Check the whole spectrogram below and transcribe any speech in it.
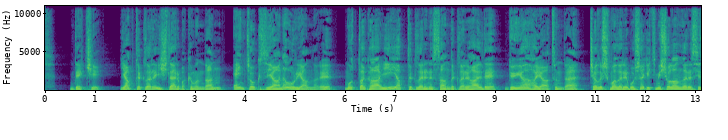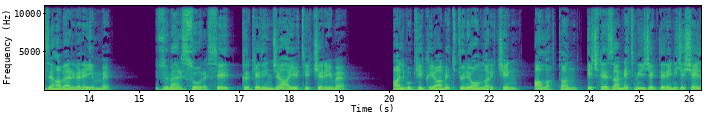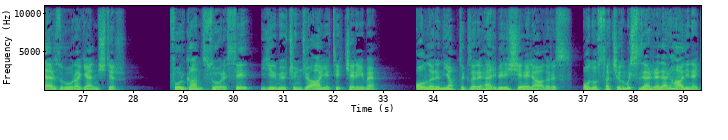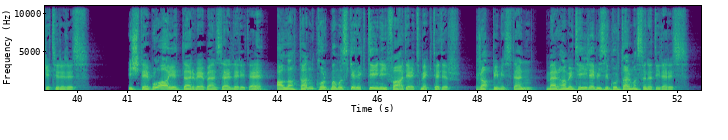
De ki, yaptıkları işler bakımından en çok ziyana uğrayanları, mutlaka iyi yaptıklarını sandıkları halde, dünya hayatında çalışmaları boşa gitmiş olanları size haber vereyim mi? Zümer suresi 47. ayeti kerime. Halbuki kıyamet günü onlar için Allah'tan hiç de zannetmeyecekleri nice şeyler zuhura gelmiştir. Furkan suresi 23. ayeti kerime. Onların yaptıkları her bir işi ele alırız. Onu saçılmış zerreler haline getiririz. İşte bu ayetler ve benzerleri de Allah'tan korkmamız gerektiğini ifade etmektedir. Rabbimizden merhametiyle bizi kurtarmasını dileriz.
